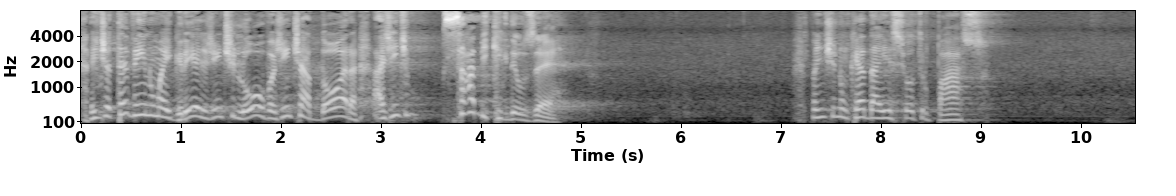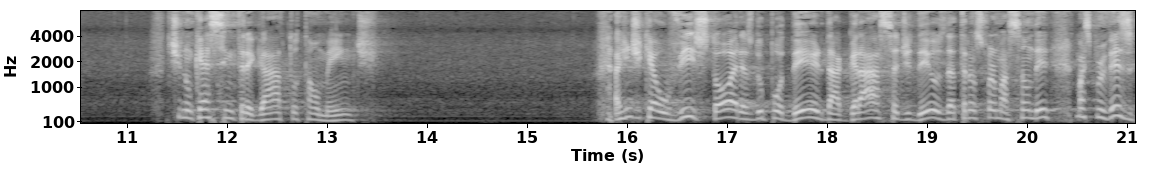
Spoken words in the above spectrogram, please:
A gente até vem numa igreja, a gente louva, a gente adora, a gente sabe que Deus é. Mas a gente não quer dar esse outro passo. A gente não quer se entregar totalmente. A gente quer ouvir histórias do poder, da graça de Deus, da transformação dele, mas por vezes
